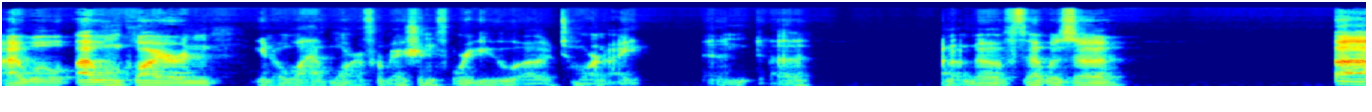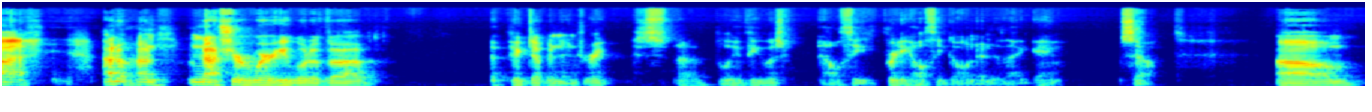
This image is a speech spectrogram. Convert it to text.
I will. I will inquire, and you know, we'll have more information for you uh, tomorrow night. And uh, I don't know if that was a. Uh, I don't. I'm not sure where he would have uh, picked up an injury. I believe he was healthy, pretty healthy going into that game. So, um,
